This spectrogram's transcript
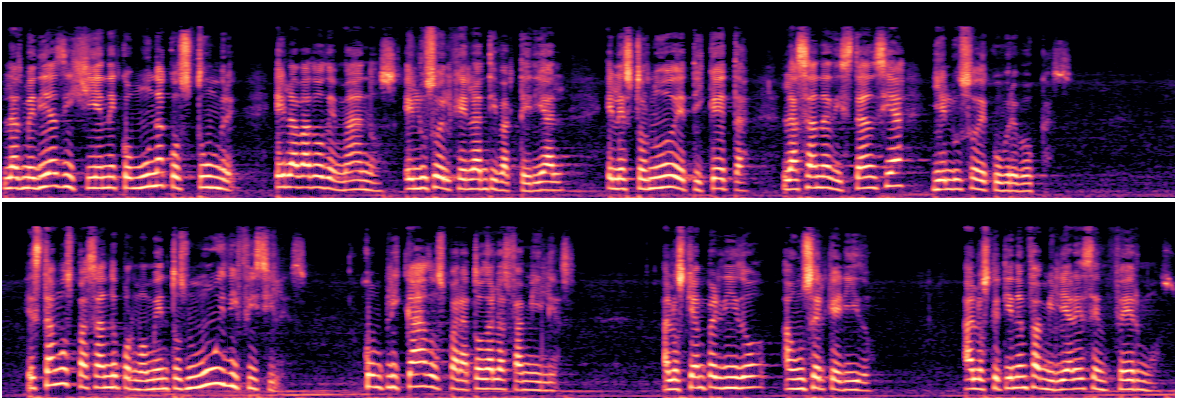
las medidas de higiene como una costumbre, el lavado de manos, el uso del gel antibacterial, el estornudo de etiqueta, la sana distancia y el uso de cubrebocas. Estamos pasando por momentos muy difíciles, complicados para todas las familias, a los que han perdido a un ser querido, a los que tienen familiares enfermos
